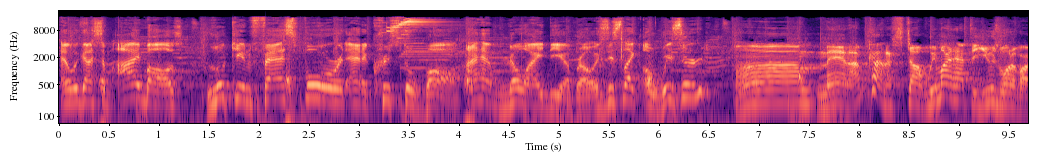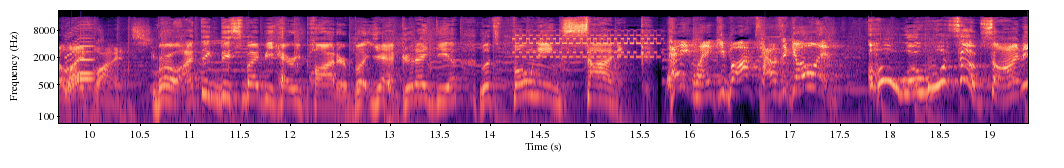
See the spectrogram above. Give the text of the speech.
and we got some eyeballs looking fast forward at a crystal ball. I have no idea, bro. Is this like a wizard? Um, man, I'm kind of stumped. We might have to use one of our lifelines. Bro, I think this might be Harry Potter, but yeah, good idea. Let's phone in Sonic. Hey, Lanky Box, how's it going? Oh, well, what's up, Sonic?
